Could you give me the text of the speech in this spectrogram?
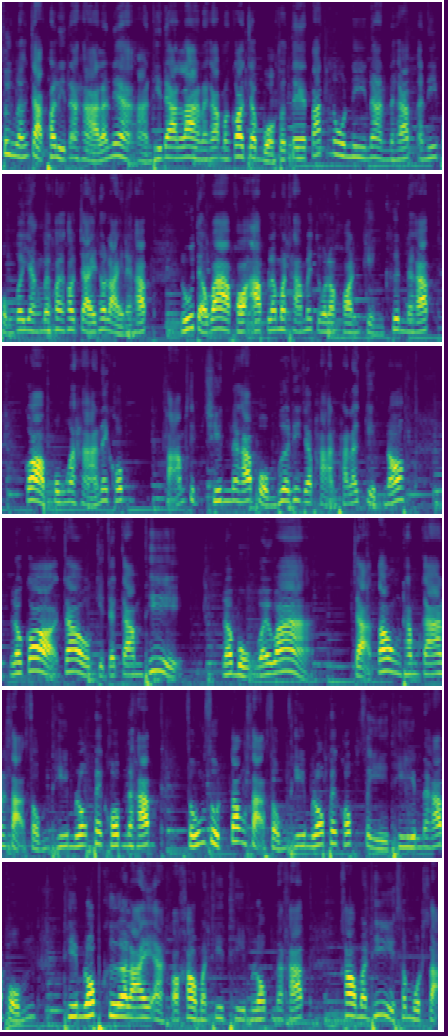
ซึ่งหลังจากผลิตอาหารแล้วเนี่ยอ่านที่ด้านล่างนะครับมันก็จะบวกสเตตัสนู่นนี่นั่นนะครับอันนี้ผมก็ยังไม่ค่อยเข้าใจเท่าไหร่นะครับรู้แต่ว่าพออัพแล้วมันทำให้ตัวละครเก่งขึ้นนะครับก็ปรุงอาหารให้ครบ 30 ชิ้นนะครับผมเพื่อที่จะผ่านภารกิจเนาะแล้วก็เจ้ากิจกรรมที่ระบุไว้ว่า จะต้องทำการสะสมทีมลบให้ครบนะครับ สูงสุดต้องสะสมทีมลบให้ครบ 4 ทีมนะครับผมทีมลบคืออะไรอะก็เข้ามาที่ทีมลบนะครับ เข้ามาที่สมุดสะ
